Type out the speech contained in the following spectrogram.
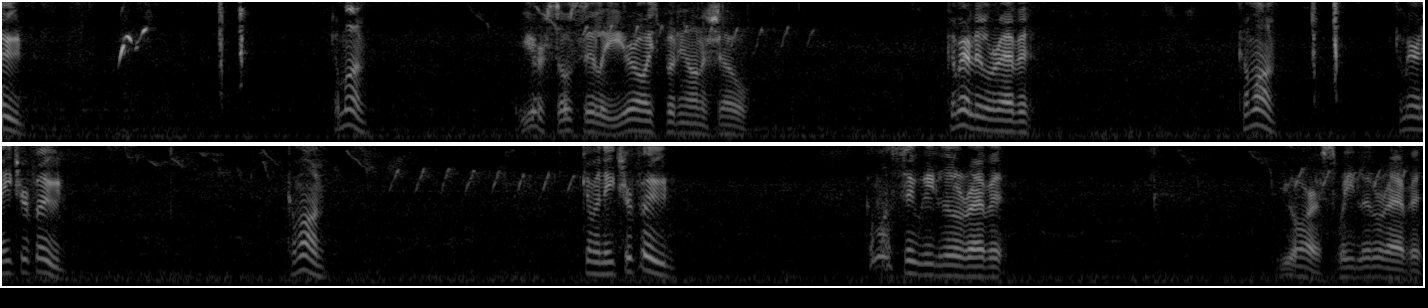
Food. Come on. You're so silly. You're always putting on a show. Come here, little rabbit. Come on. Come here and eat your food. Come on. Come and eat your food. Come on, sweet little rabbit. You are a sweet little rabbit.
